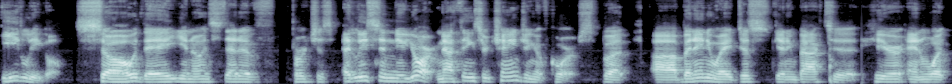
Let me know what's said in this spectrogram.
illegal. So they, you know, instead of purchase, at least in New York. Now things are changing, of course, but uh, but anyway, just getting back to here and what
